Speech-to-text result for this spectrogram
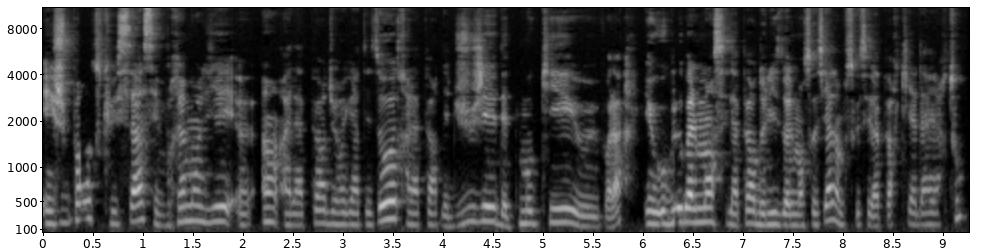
Et je mmh. pense que ça, c'est vraiment lié un à la peur du regard des autres, à la peur d'être jugé, d'être moqué, voilà. Et globalement, c'est la peur de l'isolement social, hein, parce que c'est la peur qu'il y a derrière tout.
